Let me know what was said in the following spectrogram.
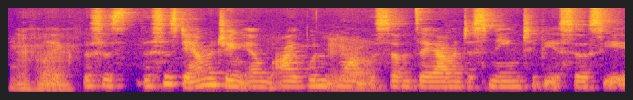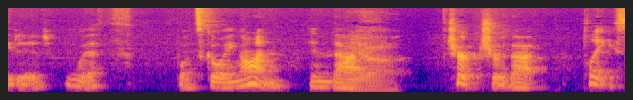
Mhm. like this is this is damaging and i wouldn't want the seventh day adventist name to be associated with what's going on in that Yeah. church or that place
